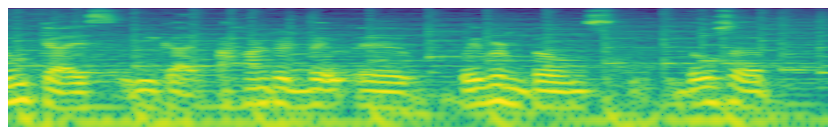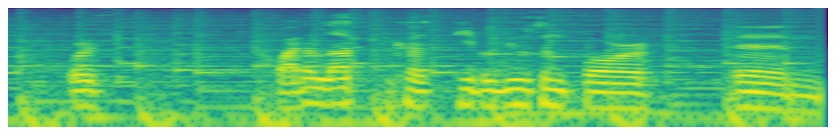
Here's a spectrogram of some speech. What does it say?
loot guys. We got 100 uh, Wyvern Bones, those are worth quite a lot because people use them for um,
